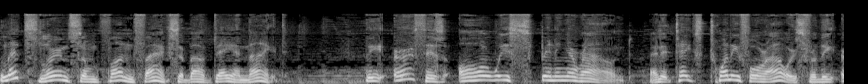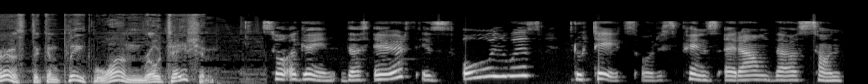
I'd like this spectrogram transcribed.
Let's learn some fun facts about day and night. The Earth is always spinning around, and it takes 24 hours for the Earth to complete one rotation. So again, the Earth is always rotates or spins around the sun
